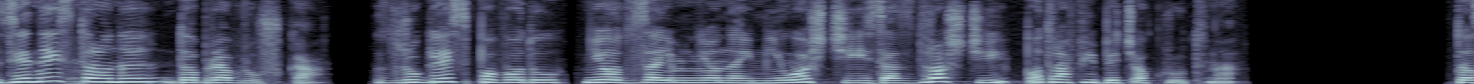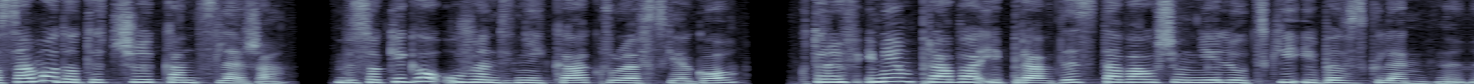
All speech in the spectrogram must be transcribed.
Z jednej strony dobra wróżka, z drugiej z powodu nieodzajemnionej miłości i zazdrości potrafi być okrutna. To samo dotyczy kanclerza, wysokiego urzędnika królewskiego, który w imię prawa i prawdy stawał się nieludzki i bezwzględny.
